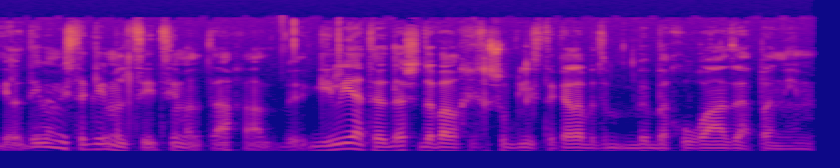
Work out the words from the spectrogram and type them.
ילדים הם מסתכלים על ציצים, על תחת. בגילי אתה יודע שהדבר הכי חשוב להסתכל עליו בבחורה זה הפנים,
